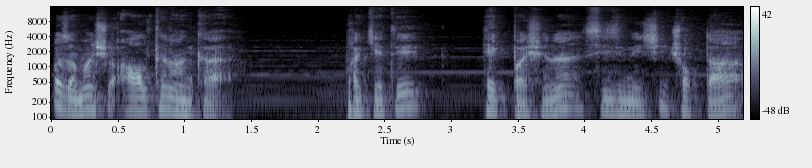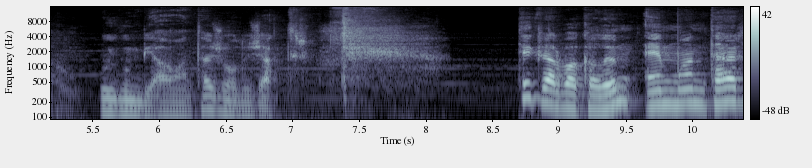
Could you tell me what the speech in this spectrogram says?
o zaman şu altın anka paketi tek başına sizin için çok daha uygun bir avantaj olacaktır. Tekrar bakalım. Envanter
